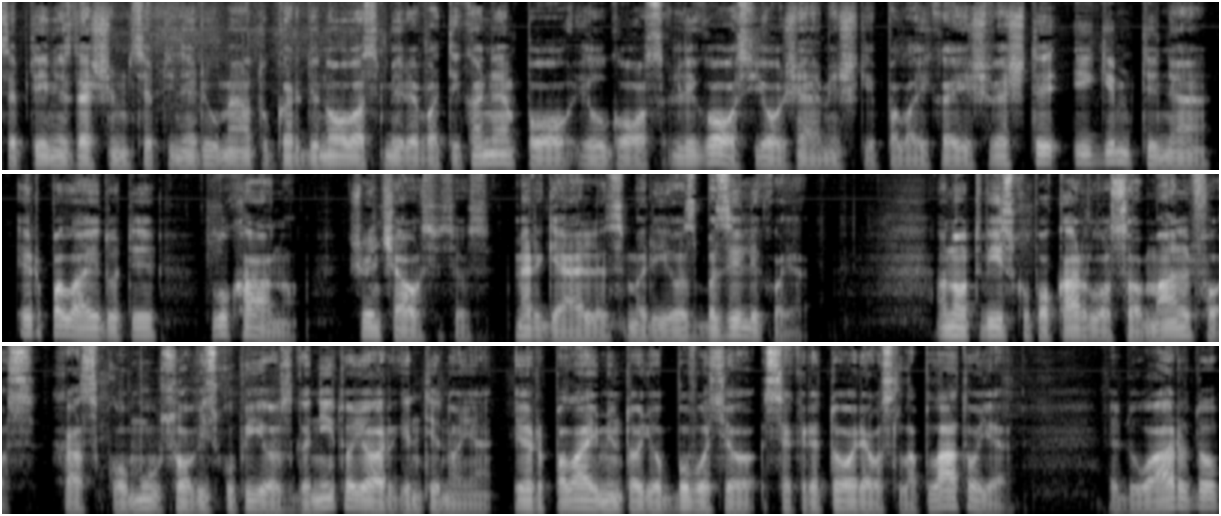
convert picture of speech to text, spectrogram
77 metų kardinolas mirė Vatikane po ilgos lygos jo žemiški palaikai išvežti į gimtinę ir palaidoti Lukano švenčiausiosios mergelės Marijos bazilikoje. Anot vyskupo Karloso Malfos, Hasko mūsų vyskupijos ganytojo Argentinoje ir palaimintojo buvusio sekretoriaus Laplatoje, Eduardo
